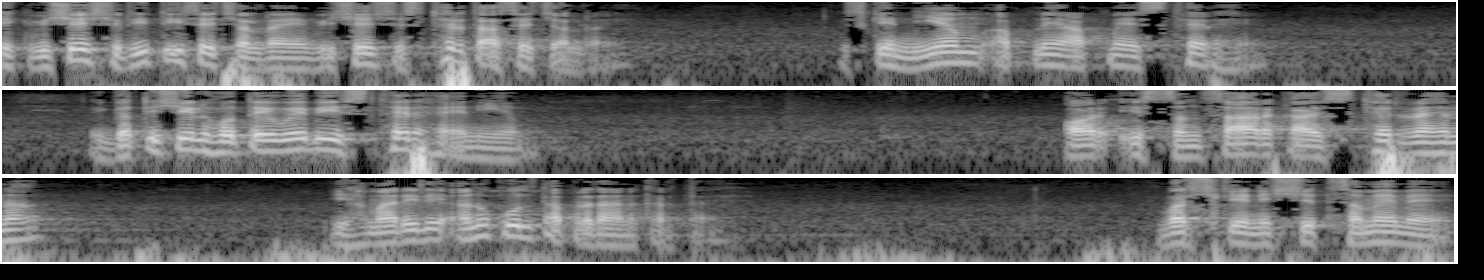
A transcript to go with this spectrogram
एक विशेष रीति से चल रहे हैं, विशेष स्थिरता से चल रहे हैं। इसके नियम अपने आप में स्थिर हैं। गतिशील होते हुए भी स्थिर है नियम। और इस संसार का स्थिर रहना ये हमारे लिए अनुकूलता प्रदान करता है। वर्ष के निश्चित समय में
